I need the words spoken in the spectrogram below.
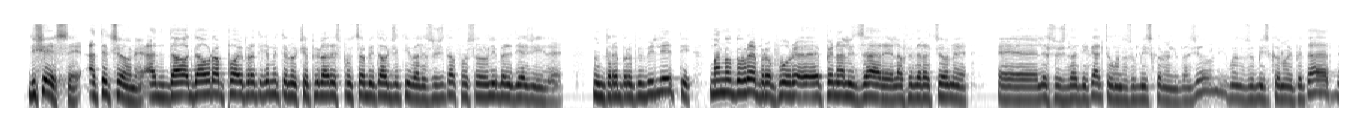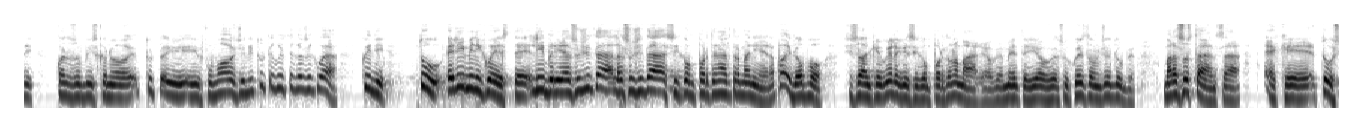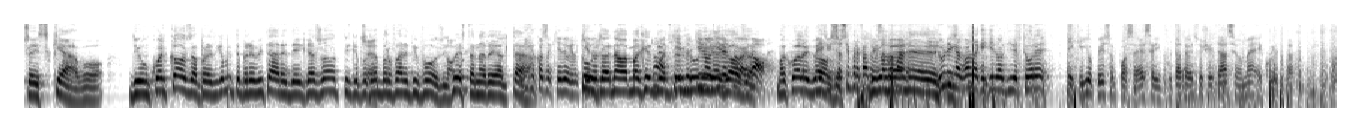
dicesse, attenzione, da, da, ora in poi praticamente non c'è più la responsabilità oggettiva, le società fossero libere di agire, non darebbero più biglietti, ma non dovrebbero pure eh, penalizzare la federazione eh, le società di calcio quando subiscono le invasioni, quando subiscono i petardi, quando subiscono tutti i, i fumogeni, tutte queste cose qua. Quindi tu elimini queste, liberi la società, la società si comporta in altra maniera. Poi dopo ci sono anche quelle che si comportano male, ovviamente io su questo non c'è dubbio, ma la sostanza è che tu sei schiavo di un qualcosa praticamente per evitare dei casotti che potrebbero fare i tifosi. No, Questa è una realtà. L'unica cosa chiedo, chiedo Tutta, no, ma che no, chiedo, chiedo al l'unica direttore, cosa? no. Ma quale cosa? Mi sto sempre fatto Dico questa domanda. bene- L'unica cosa che chiedo al direttore e che io penso possa essere imputata alle società, secondo me, è questa.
